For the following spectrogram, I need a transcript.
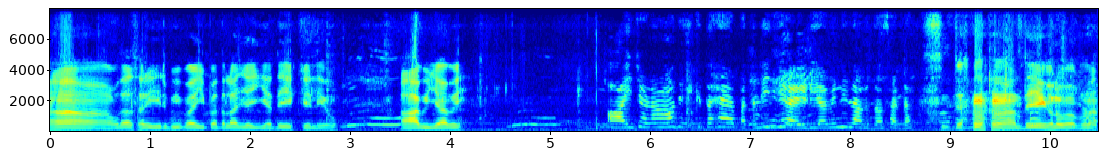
ਹਾਂ ਉਹਦਾ ਸਰੀਰ ਵੀ ਭਾਈ ਪਤਲਾ ਜਿਹਾ ਹੀ ਆ ਦੇਖ ਕੇ ਲਿਓ। ਆ ਵੀ ਜਾਵੇ। ਆ ਹੀ ਜਾਣਾ ਉਹ ਦੇਖ ਤਾਂ ਹੈ ਪਤਲੀ ਜੀ ਆਈਡੀਆ ਵੀ ਨਹੀਂ ਲੱਗਦਾ ਸਾਡਾ। ਹਾਂ, ਦੇਖ ਲਓ ਆਪਣਾ।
